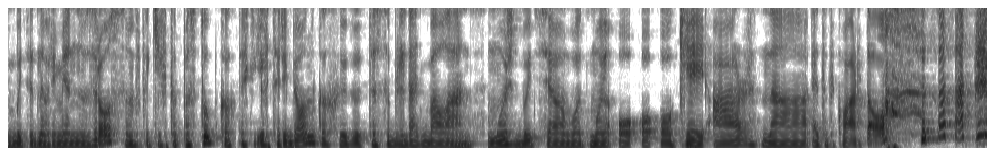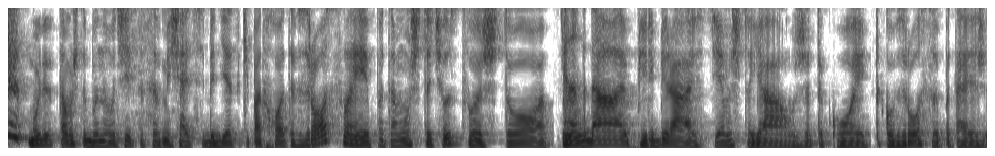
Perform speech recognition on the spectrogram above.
быть одновременно взрослым в каких-то поступках, в каких-то ребенках и как-то соблюдать баланс. Может быть, а, вот мой ООКР на этот квартал будет в том, чтобы научиться совмещать себе детский подход и взрослый, потому что чувствую, что иногда перебираю с тем, что я уже такой, такой взрослый, пытаюсь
